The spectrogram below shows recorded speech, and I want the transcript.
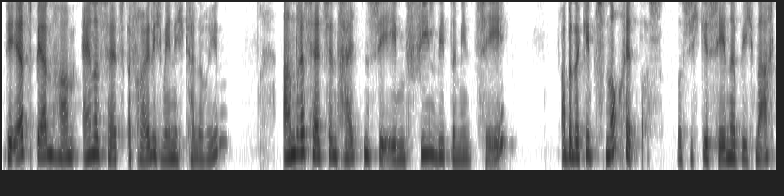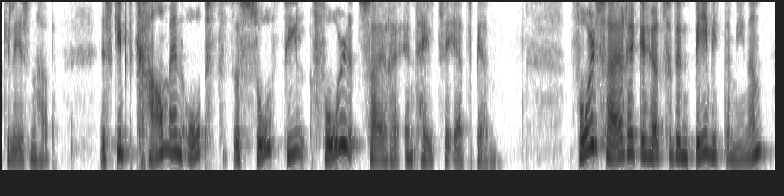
Die Erdbeeren haben einerseits erfreulich wenig Kalorien, andererseits enthalten sie eben viel Vitamin C, aber da gibt's noch etwas, was ich gesehen habe, wie ich nachgelesen habe. Es gibt kaum ein Obst, das so viel Folsäure enthält wie Erdbeeren. Folsäure gehört zu den B-Vitaminen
